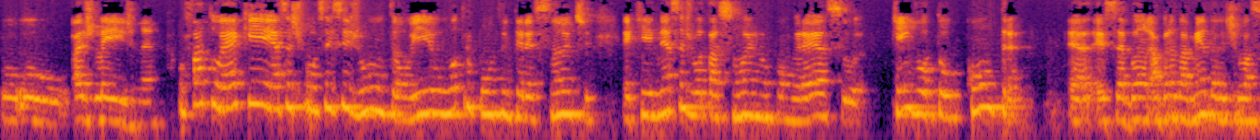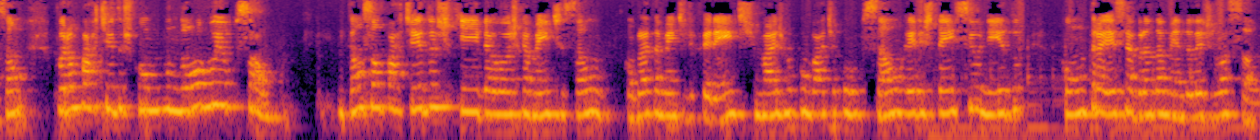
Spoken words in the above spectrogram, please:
o, o, as leis, né? O fato é que essas forças se juntam e um outro ponto interessante é que nessas votações no Congresso, quem votou contra é, esse abrandamento da legislação foram partidos como o Novo e o PSOL. Então, são partidos que ideologicamente são completamente diferentes, mas no combate à corrupção eles têm se unido contra esse abrandamento da legislação.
